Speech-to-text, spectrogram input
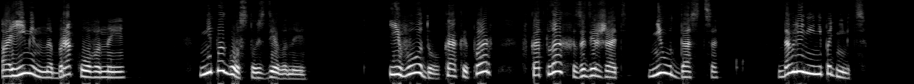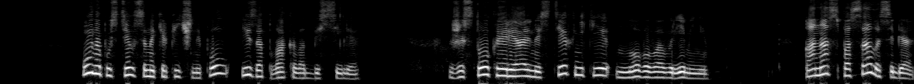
а именно бракованные, не по ГОСТу сделанные. И воду, как и пар, в котлах задержать не удастся, давление не поднимется. Он опустился на кирпичный пол и заплакал от бессилия. Жестокая реальность техники нового времени. Она спасала себя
